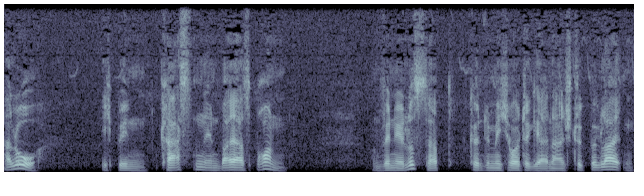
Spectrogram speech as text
Hallo, ich bin Carsten in Bayersbronn. Und wenn ihr Lust habt, könnt ihr mich heute gerne ein Stück begleiten.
